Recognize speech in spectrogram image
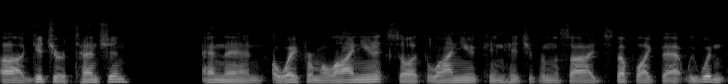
uh, get your attention, and then away from a line unit so that the line unit can hit you from the side, stuff like that. We wouldn't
